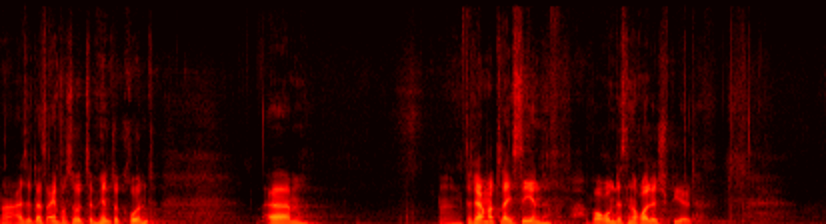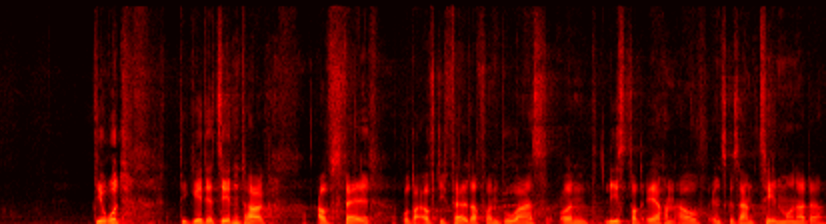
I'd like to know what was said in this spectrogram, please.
Also das einfach so zum Hintergrund. Ähm, da werden wir gleich sehen, warum das eine Rolle spielt. Die Ruth, die geht jetzt jeden Tag aufs Feld oder auf die Felder von Boas und liest dort Ehren auf, insgesamt zehn Monate,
